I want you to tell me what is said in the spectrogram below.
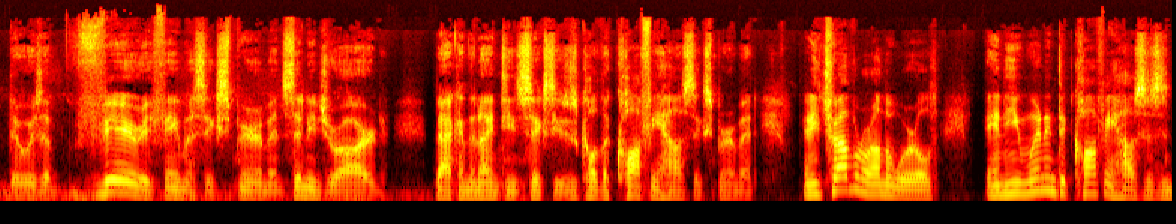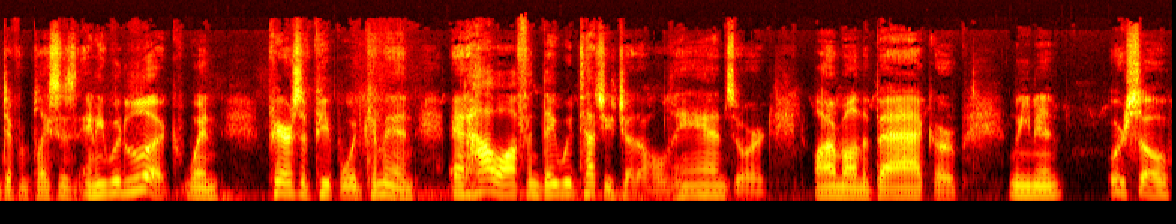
There was a very famous experiment, Sidney Jourard back in the 1960s. It was called the coffee house experiment. And he traveled around the world and he went into coffee houses in different places and he would look when pairs of people would come in at how often they would touch each other, hold hands or arm on the back or lean in or so.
